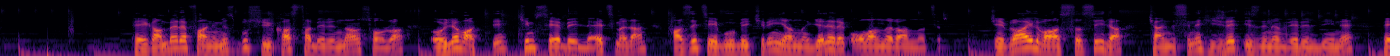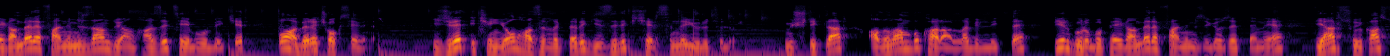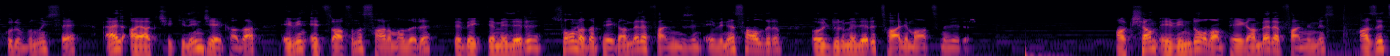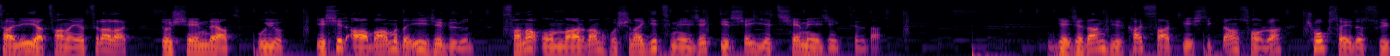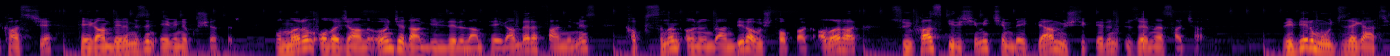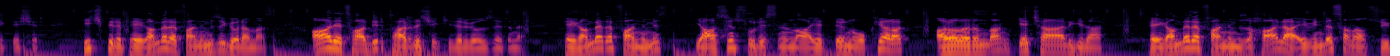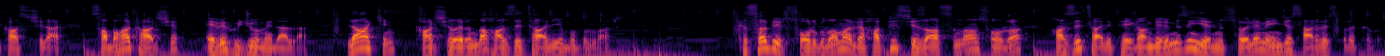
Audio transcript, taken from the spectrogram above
Peygamber Efendimiz bu suikast haberinden sonra öğle vakti kimseye belli etmeden Hz. Ebu Bekir'in yanına gelerek olanları anlatır. Cebrail vasıtasıyla kendisine hicret izninin verildiğini Peygamber Efendimiz'den duyan Hz. Ebu Bekir bu habere çok sevinir. Hicret için yol hazırlıkları gizlilik içerisinde yürütülür. Müşrikler alınan bu kararla birlikte bir grubu Peygamber Efendimiz'i gözetlemeye, diğer suikast grubunu ise el ayak çekilinceye kadar evin etrafını sarmaları ve beklemeleri sonra da Peygamber Efendimizin evine saldırıp öldürmeleri talimatını verir. Akşam evinde olan Peygamber Efendimiz Hz. Ali'yi yatağına yatırarak döşeğimde yat, uyu, yeşil abamı da iyice bürün, sana onlardan hoşuna gitmeyecek bir şey yetişemeyecektir der. Geceden birkaç saat geçtikten sonra çok sayıda suikastçı peygamberimizin evini kuşatır. Bunların olacağını önceden bildirilen Peygamber Efendimiz kapısının önünden bir avuç toprak alarak suikast girişimi için bekleyen müşriklerin üzerine saçar. Ve bir mucize gerçekleşir. Hiçbiri Peygamber Efendimiz'i göremez. Adeta bir perde çekilir gözlerine. Peygamber Efendimiz Yasin suresinin ayetlerini okuyarak aralarından geçer gider. Peygamber Efendimiz'i hala evinde sanan suikastçiler sabaha karşı eve hücum ederler. Lakin karşılarında Hazreti Ali'yi bulurlar. Kısa bir sorgulama ve hapis cezasından sonra Hazreti Ali peygamberimizin yerini söylemeyince serbest bırakılır.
